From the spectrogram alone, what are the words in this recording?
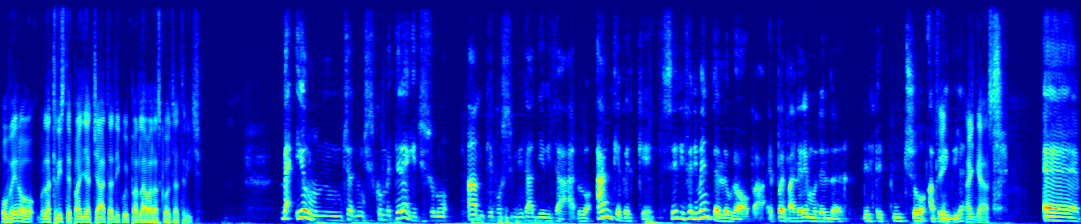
ovvero la triste pagliacciata di cui parlava l'ascoltatrice? Beh, io non, cioè, non ci scommetterei che ci sono ampie possibilità di evitarlo, anche perché se riferimento è l'Europa, e poi parleremo del, del tettuccio apribile, sì, al gas. Eh,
